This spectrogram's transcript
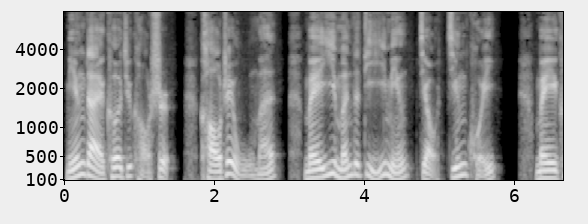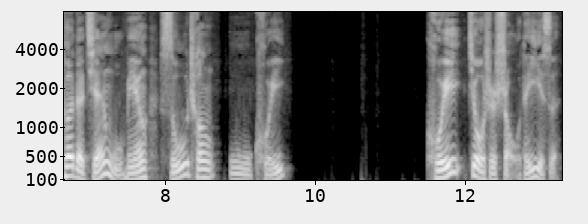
明代科举考试考这五门，每一门的第一名叫金魁，每科的前五名俗称五魁。魁就是手的意思，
